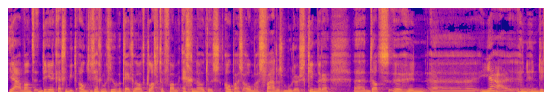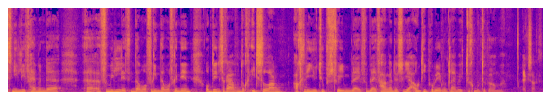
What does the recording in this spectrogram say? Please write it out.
Ja, want de eerlijkheid gebied ook te zeggen, Michiel, we kregen wel wat klachten van echtgenotes, opa's, oma's, vaders, moeders, kinderen. Uh, dat uh, hun, uh, ja, hun, hun Disney-liefhebbende familielid, dan wel vriend, dan wel vriendin, op dinsdagavond nog iets te lang achter die YouTube-stream bleef, bleef hangen. Dus ja, ook die proberen we een klein beetje tegemoet te komen. Exact.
